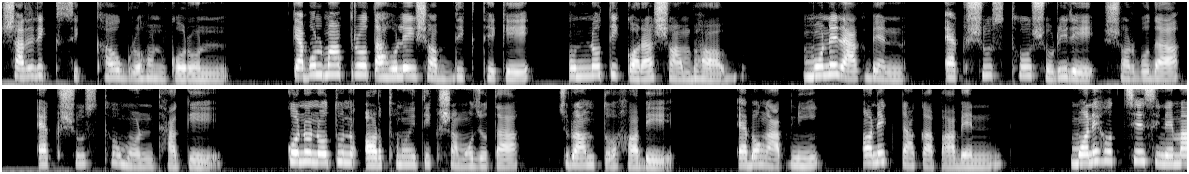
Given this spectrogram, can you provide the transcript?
শারীরিক শিক্ষাও গ্রহণ করুন। কেবলমাত্র তাহলেই সব দিক থেকে উন্নতি করা সম্ভব। মনে রাখবেন, এক সুস্থ শরীরে সর্বদা এক সুস্থ মন থাকে। কোনো নতুন অর্থনৈতিক সমঝোতা চূড়ান্ত হবে এবং আপনি অনেক টাকা পাবেন। মনে হচ্ছে সিনেমা,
